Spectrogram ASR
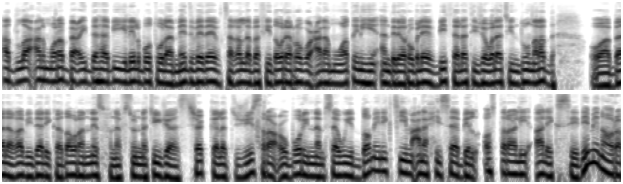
أضلاع المربع الذهبي للبطولة. ميدفيديف تغلب في دور الربع على مواطنه أندري روبليف بثلاث جولات دون رد. وبلغ بذلك دور النصف نفس النتيجة. شكلت جسر عبور النمساوي دومينيك تيم على حساب الأسترالي أليكس ديمينور.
